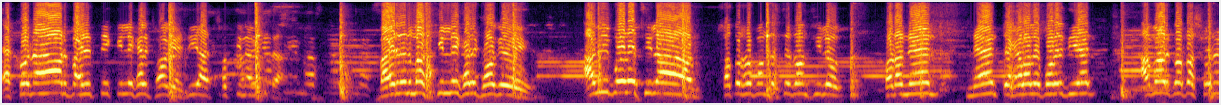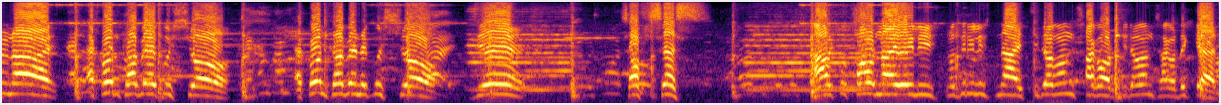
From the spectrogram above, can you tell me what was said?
এখন আর বাইরের থেকে কিনলে খালি ঠগে। জি, আর সত্যি না মিথ্যা। বাইরের মাছ কিনলে খালি ঠগে। আমি বলেছিলাম, সতেরোশো পঞ্চাশ জন ছিল। কটা নেন? নেন, টেকালালে পরে দিয়েন। আমার কথা শুনে নাই। এখন খাবে একুশশো। এখন খাবেন একুশশো। যে সব শেষ। আর কোথাও নাই এই ইলিশ নদীর ইলিশ নাই। চিটাগাং সাগর চিটাগাং সাগর, দেখেন।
